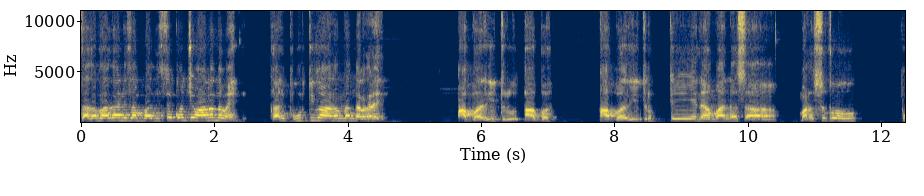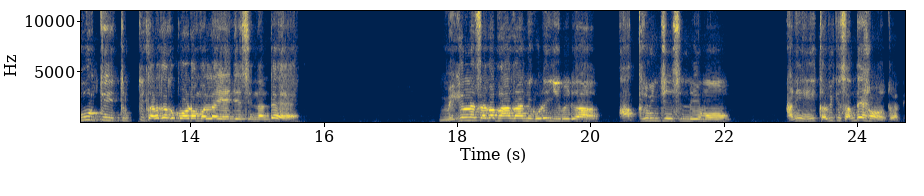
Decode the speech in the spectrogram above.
సగభాగాన్ని సంపాదిస్తే కొంచెం ఆనందమైంది. కానీ పూర్తిగా ఆనందం కలగలేదు. అపరితృ అప అపరితృప్తేన మనస. మనసుకు పూర్తి తృప్తి కలగకపోవడం వల్ల ఏం చేసిందంటే మిగిలిన సగభాగాన్ని కూడా ఈవిడ ఆక్రమించేసిందేమో అని కవికి సందేహం అవుతుంది.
